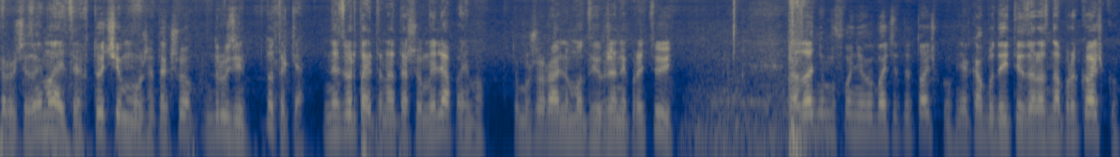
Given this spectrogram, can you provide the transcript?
коротше, займається, хто чим може. Так що, друзі, то таке. Не звертайте на те, що ми ляпаємо, тому що реально мозги вже не працюють. На задньому фоні ви бачите тачку, яка буде йти зараз на прокачку.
